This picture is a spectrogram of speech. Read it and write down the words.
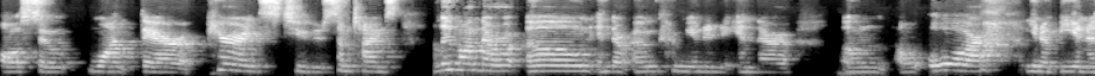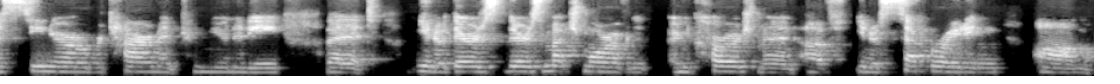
also want their parents to sometimes live on their own in their own community in their own or you know be in a senior retirement community. But you know there's there's much more of an encouragement of you know separating um,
